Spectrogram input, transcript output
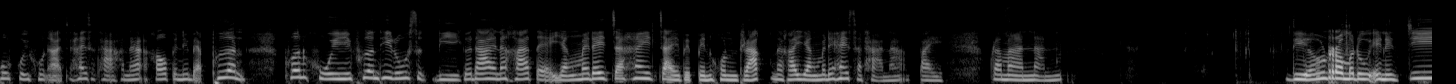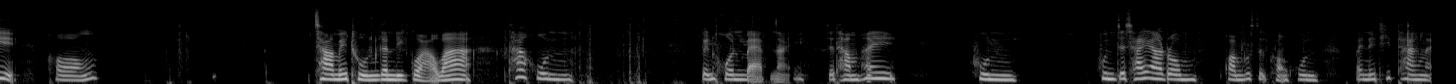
พูดคุยคุณอาจจะให้สถานะเขาเป็นในแบบเพื่อน เพื่อนคุยเพื่อนที่รู้สึกดีก็ได้นะคะ แต่ยังไม่ได้จะให้ใจไปเป็นคนรักนะคะ ยังไม่ได้ให้สถานะไปประมาณนั้น เดี๋ยวเรามาดู energy ของชาวเมถุนกันดีกว่าว่า ถ้าคุณเป็นคนแบบไหน จะทำให้คุณ คุณจะใช้อารมณ์ความรู้สึกของคุณไปในทิศทางไหน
